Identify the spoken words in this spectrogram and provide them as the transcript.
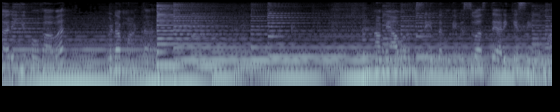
கருகி போக அவர் விட மாட்டார் நாம் யாவரும் சேர்ந்து நம்முடைய விசுவாசத்தை அறிக்கை செய்வோமா?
